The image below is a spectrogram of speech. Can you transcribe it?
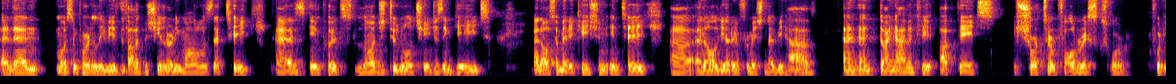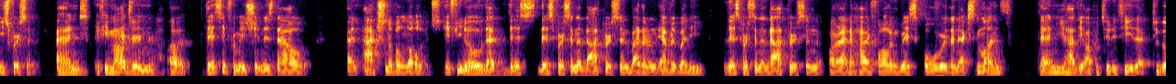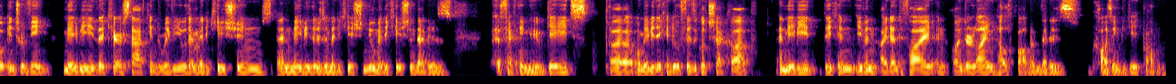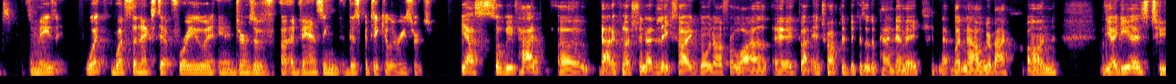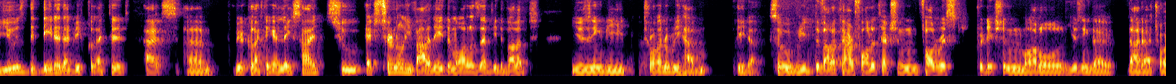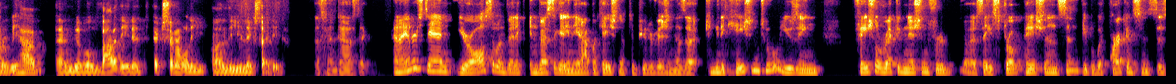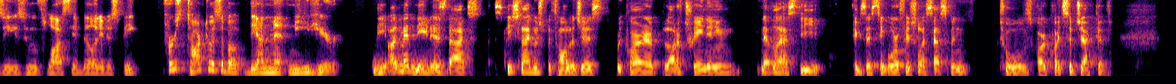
And then, most importantly, we've developed machine learning models that take as inputs longitudinal changes in gait and also medication intake uh, and all the other information that we have, and then dynamically updates short term fall risk score for each person. And if you imagine, uh, this information is now an actionable knowledge. If you know that this this person and that person, rather than everybody, this person and that person are at a higher falling risk over the next month, then you have the opportunity that to go intervene. Maybe the care staff can review their medications, and maybe there's a medication, new medication that is affecting your gaits, uh, or maybe they can do a physical checkup, and maybe they can even identify an underlying health problem that is causing the gait problems. It's amazing. What what's the next step for you in, in terms of uh, advancing this particular research? Yes, so we've had uh, data collection at Lakeside going on for a while. It got interrupted because of the pandemic, but now we're back on. The idea is to use the data that we've collected at um, we're collecting at Lakeside to externally validate the models that we developed using the Toronto Rehab data. So we developed our fall detection, fall risk prediction model using the data at Toronto Rehab, and we will validate it externally on the Lakeside data. That's fantastic. And I understand you're also inve- investigating the application of computer vision as a communication tool using facial recognition for, uh, say, stroke patients and people with Parkinson's disease who've lost the ability to speak. First, talk to us about the unmet need here. The unmet need is that speech language pathologists require a lot of training. Nevertheless, the existing orofacial assessment tools are quite subjective.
